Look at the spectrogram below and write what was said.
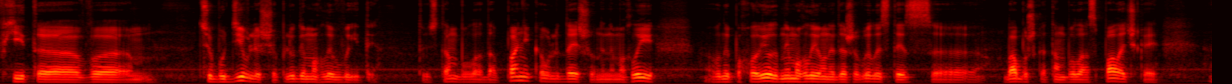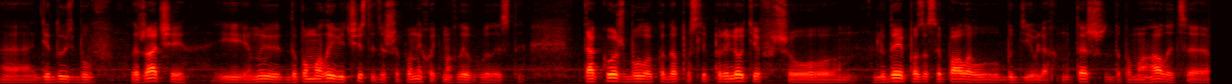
вхід е, в цю будівлю, щоб люди могли вийти. Тобто там була да, паніка у людей, що вони не могли, вони походили, не могли вони навіть вилізти з е, бабушка там була з паличкою, дідусь був лежачий, і ми допомогли відчистити, щоб вони хоч могли вилізти. Також було, коли після прильотів, що людей позасипало у будівлях. Ми теж допомагали це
